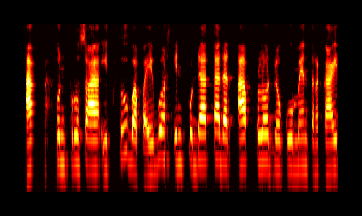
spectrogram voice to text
akun perusahaan itu Bapak Ibu harus input data dan upload dokumen terkait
